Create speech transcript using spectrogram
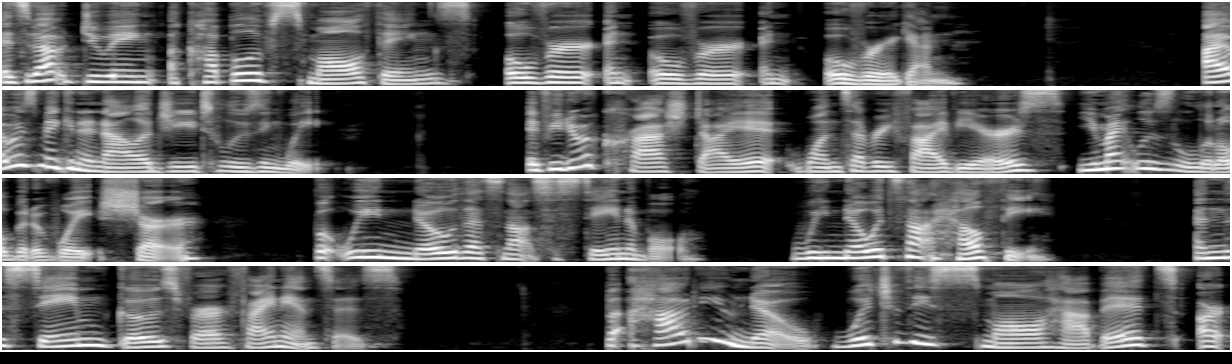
It's about doing a couple of small things over and over and over again. I always make an analogy to losing weight. If you do a crash diet once every five years, you might lose a little bit of weight, sure. But we know that's not sustainable. We know it's not healthy. And the same goes for our finances. But how do you know which of these small habits are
